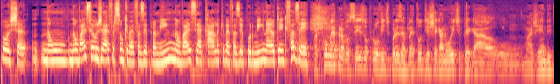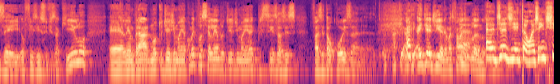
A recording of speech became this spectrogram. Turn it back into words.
poxa, não, não vai ser o Jefferson que vai fazer para mim, não vai ser a Carla que vai fazer por mim, né? Eu tenho que fazer. Mas como é para vocês ou para o ouvinte, por exemplo? É todo dia chegar à noite, pegar um, uma agenda e dizer eu fiz isso e fiz aquilo? é, lembrar no outro dia de manhã. Como é que você lembra no dia de manhã que precisa, às vezes, fazer tal coisa? Aqui, aqui, é dia a dia, né? Mas falar é, de planos. É né? dia a dia. Então, a gente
